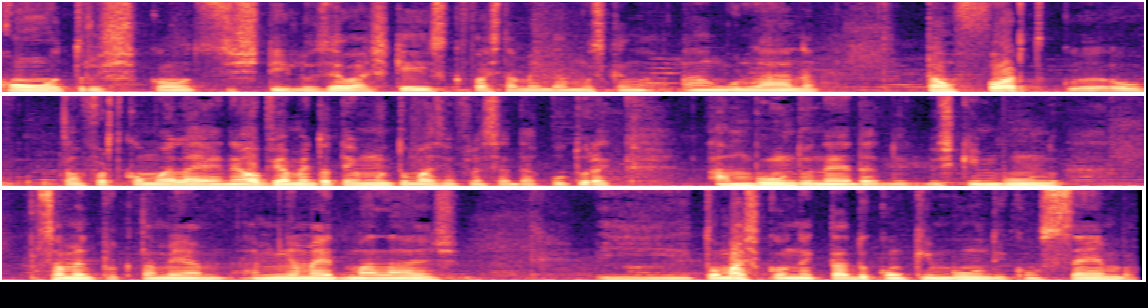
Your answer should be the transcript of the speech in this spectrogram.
com outros, com outros estilos. Eu acho que é isso que faz também da música angolana tão forte, tão forte como ela é, né? Obviamente eu tenho muito mais influência da cultura ambundo, né, do, do esquimbundo, principalmente porque também a, a, minha mãe é de Malange e estou mais conectado com o quimbundo e com o samba.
